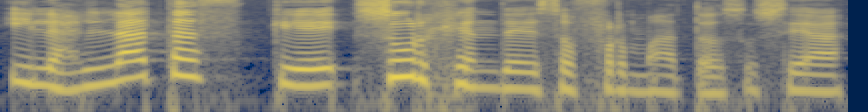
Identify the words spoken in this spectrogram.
y las latas que surgen de esos formatos. O sea,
